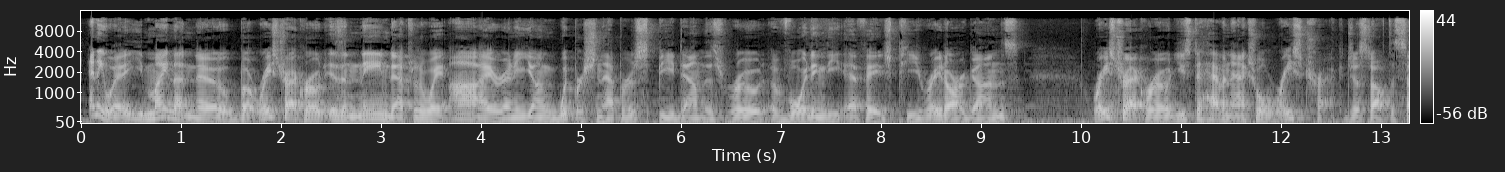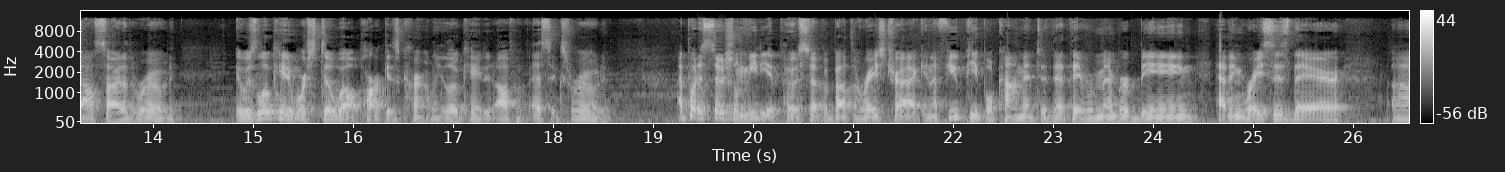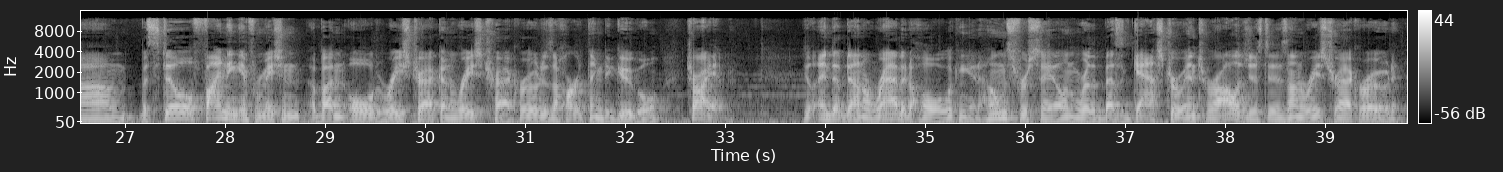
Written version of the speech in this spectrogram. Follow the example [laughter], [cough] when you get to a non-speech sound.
Anyway, you might not know, but Racetrack Road isn't named after the way I or any young whippersnappers speed down this road avoiding the FHP radar guns. Racetrack Road used to have an actual racetrack just off the south side of the road. It was located where Stillwell Park is currently located off of Essex Road. I put a social media post up about the racetrack, and a few people commented that they remember being having races there, um, but still, finding information about an old racetrack on Racetrack Road is a hard thing to Google. Try it. You'll end up down a rabbit hole looking at homes for sale and where the best gastroenterologist is on Racetrack Road.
